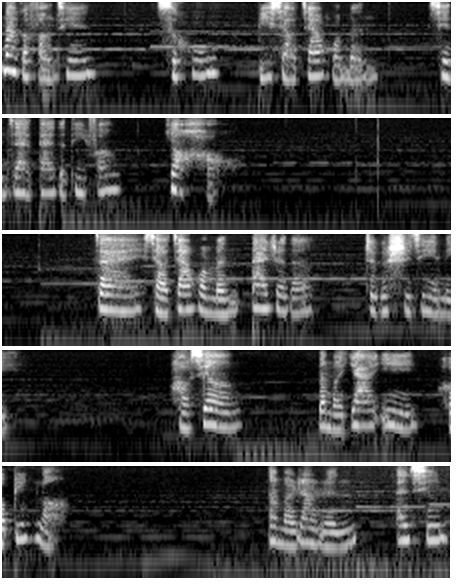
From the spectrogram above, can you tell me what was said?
那个房间似乎比小家伙们现在待的地方要好。在小家伙们待着的这个世界里，好像那么压抑和冰冷，那么让人担心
